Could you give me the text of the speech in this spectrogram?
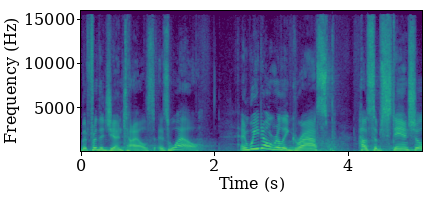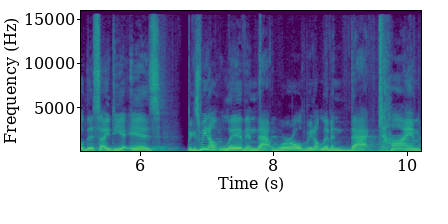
but for the Gentiles as well. And we don't really grasp how substantial this idea is because we don't live in that world, we don't live in that time.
